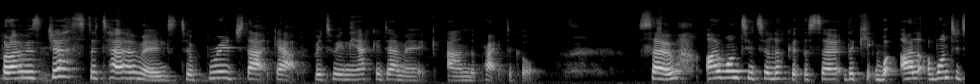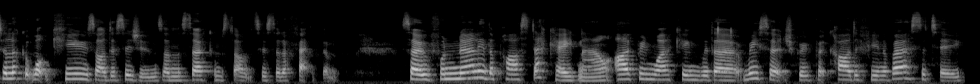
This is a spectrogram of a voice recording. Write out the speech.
But I was just determined to bridge that gap between the academic and the practical. So I wanted to look at the, the I wanted to look at what cues our decisions and the circumstances that affect them. So for nearly the past decade now, I've been working with a research group at Cardiff University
